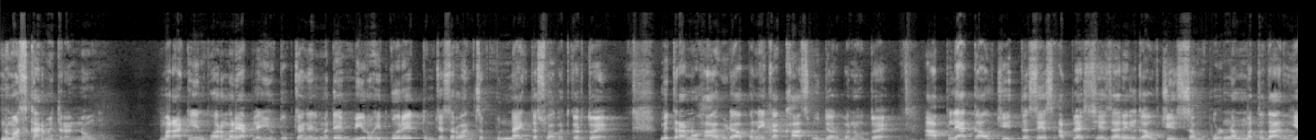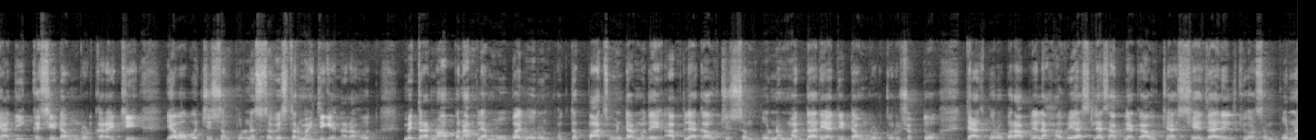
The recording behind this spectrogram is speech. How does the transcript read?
नमस्कार मित्रांनो. मराठी इन्फॉर्मर या आपल्या यूट्यूब चॅनेलमध्ये मी रोहित गोरे तुमच्या सर्वांचं पुन्हा एकदा स्वागत करतोय. मित्रांनो हा व्हिडिओ आपण एका खास मुद्द्यावर बनवतोय. आपल्या गावची तसेच आपल्या शेजारील गावची संपूर्ण मतदार यादी कशी डाउनलोड करायची? याबाबतची संपूर्ण सविस्तर माहिती घेणार आहोत. मित्रांनो आपण आपल्या मोबाईलवरून फक्त पाच मिनिटांमध्ये आपल्या गावची संपूर्ण मतदार यादी डाउनलोड करू शकतो. त्याचबरोबर आपल्याला हवे असल्यास आपल्या गावच्या शेजारील किंवा संपूर्ण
